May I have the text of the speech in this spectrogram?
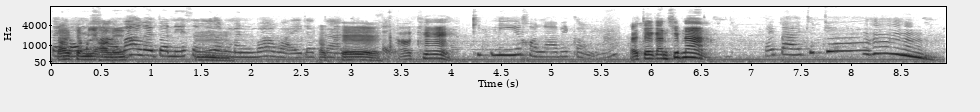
แต่แล้วท้องจะมีออขาวเรนจ์ มากเลยตัวนี้จะเลือกอืม มันว่าไวท์แล้วโอกันเค โอเค คลิปนี้ขอลาไปก่อนนะ แล้วเจอกันคลิปหน้า บ๊ายบายจุ๊บจุ๊บ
